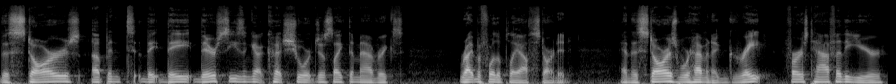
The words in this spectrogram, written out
the Stars up into they, they their season got cut short just like the Mavericks right before the playoffs started. And the Stars were having a great first half of the year,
